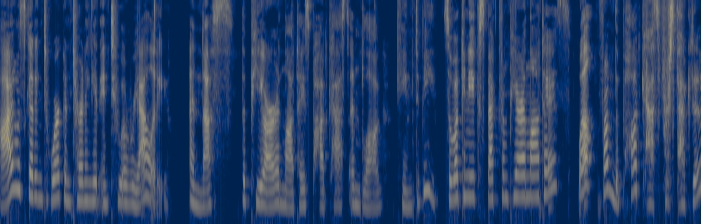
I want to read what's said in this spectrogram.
I was getting to work and turning it into a reality. And thus, the PR and Lattes podcast and blog came to be. So, what can you expect from PR and Lattes? Well, from the podcast perspective,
